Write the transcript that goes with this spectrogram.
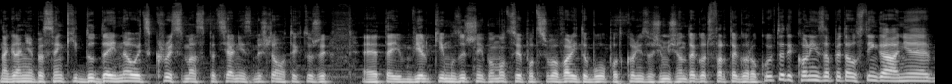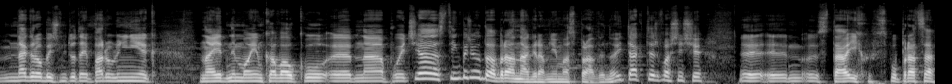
nagrania piosenki Do They Know It's Christmas, specjalnie z myślą o tych, którzy tej wielkiej muzycznej pomocy potrzebowali. To było pod koniec 84 roku i wtedy Collins zapytał Stinga, a nie nagrałbyś mi tutaj paru linijek na jednym moim kawałku na płycie? A Sting powiedział, dobra, nagram, nie ma sprawy. No i tak też właśnie się stała ich współpraca praca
